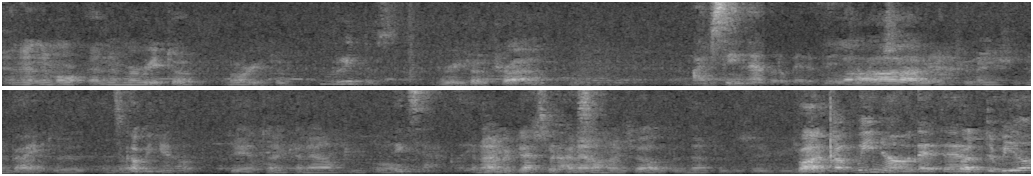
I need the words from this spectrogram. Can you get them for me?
And in the, Mo- and the Morrito, Morrito? Morrito trial, I've seen that little bit of a information. lot of information about Right. the, It's coming out. the anti-canal people. Exactly. And I'm against the That's canal saw. myself, and not for the same reason. But, But we know that But- the, the real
